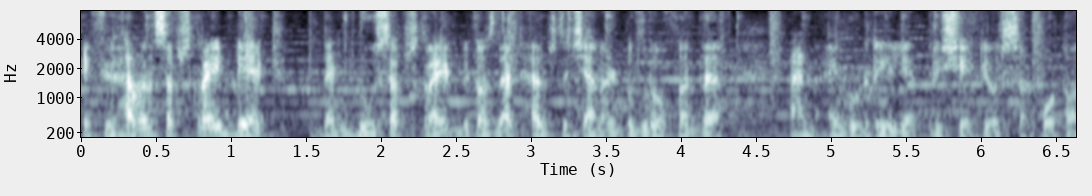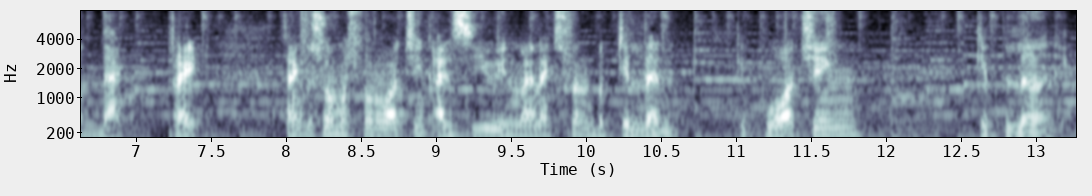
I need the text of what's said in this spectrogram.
if you haven't subscribed yet, then do subscribe because that helps the channel to grow further. And I would really appreciate your support on that. Right. Thank you so much for watching. I'll see you in my next one. But till then, keep watching, keep learning.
